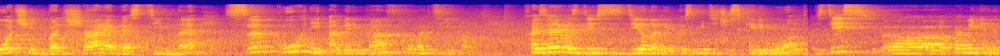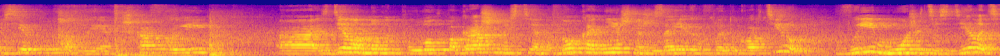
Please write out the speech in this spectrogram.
очень большая гостиная с кухней американского типа. Хозяева здесь сделали косметический ремонт. Здесь э, поменены все кухонные шкафы, сделан новый пол, покрашены стены. Но, конечно же, заехав в эту квартиру, вы можете сделать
